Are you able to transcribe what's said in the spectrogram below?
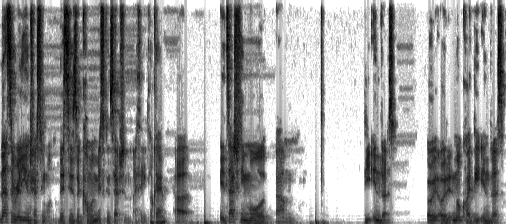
That's a really interesting one. This is a common misconception, I think. Okay. Uh, it's actually more um, the inverse, or, or not quite the inverse.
